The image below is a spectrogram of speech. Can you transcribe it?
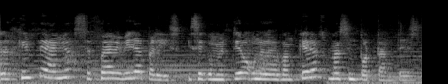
a los 15 años se fue a vivir a París y se convirtió en uno de los banqueros más importantes.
